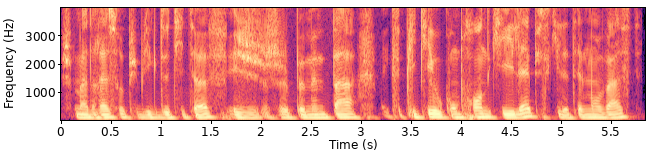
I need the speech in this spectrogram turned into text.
Je m'adresse au public de Titeuf et je ne peux même pas expliquer ou comprendre qui il est puisqu'il est tellement vaste.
